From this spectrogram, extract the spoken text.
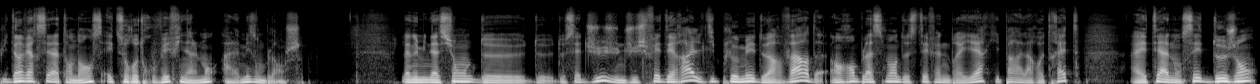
puis d'inverser la tendance et de se retrouver finalement à la Maison Blanche. La nomination de, cette juge, une juge fédérale diplômée de Harvard, en remplacement de Stephen Breyer qui part à la retraite, a été annoncée deux ans,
